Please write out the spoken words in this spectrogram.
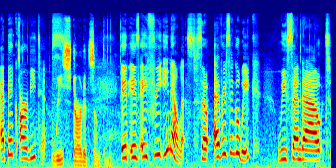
Epic RV Tips. We started something. It is a free email list. So every single week, we send out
